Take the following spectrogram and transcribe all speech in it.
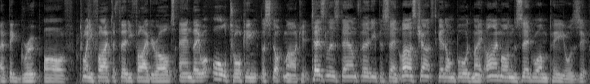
A big group of 25 to 35 year olds, and they were all talking the stock market. Tesla's down 30%. Last chance to get on board, mate. I'm on Z1P or ZIP.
